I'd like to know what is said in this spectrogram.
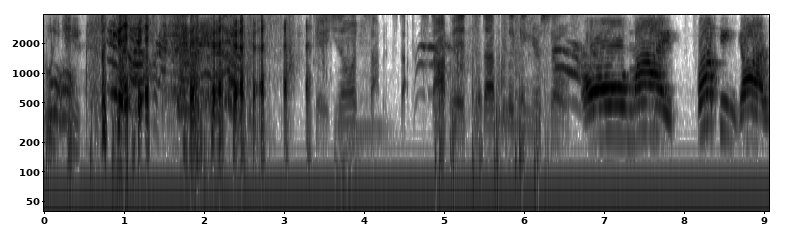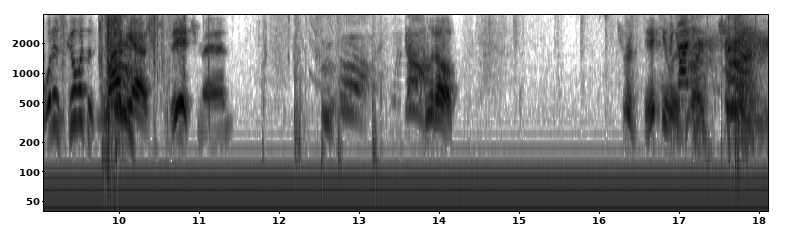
Booty cheeks. Okay, you know what? Stop it. Stop it. Stop it. Stop licking yourself. Oh my fucking god, what is good with this laggy ass bitch, man? Split up. It's ridiculous, like, jeez.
